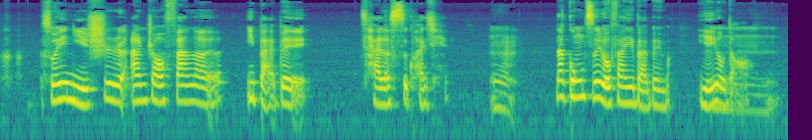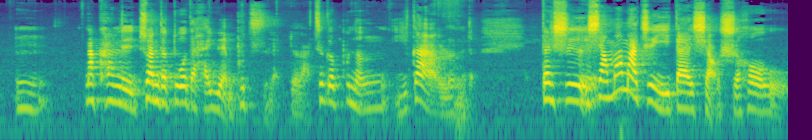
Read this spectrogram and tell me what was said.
所以你是按照翻了一百倍猜了四块钱。嗯那工资有翻一百倍吗？也有的啊、嗯嗯，那看你赚得多的还远不止嘞，对吧？这个不能一概而论的。但是像妈妈这一代小时候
